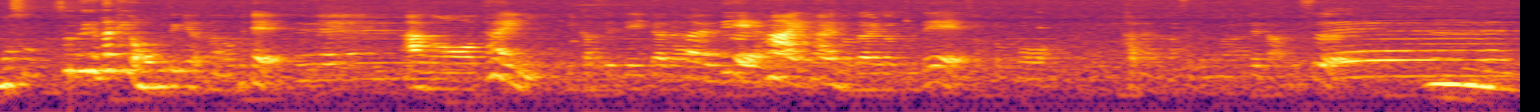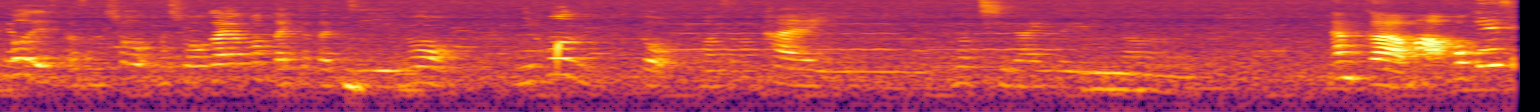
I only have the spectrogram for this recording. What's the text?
もうそそれだけが目的だったのであのタイに行かせていただいて、はい、はい、タイの大学でちょっとこう働かせてもらってたんです。うん、どうですか？その障障害を持った人たちの日本と、まあ、そのタイの違いというか。うん。なんかまあ保険制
